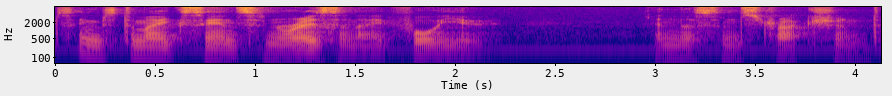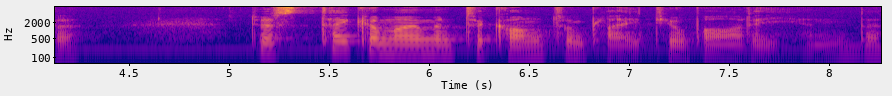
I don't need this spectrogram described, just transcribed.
seems to make sense and resonate for you in this instruction to just take a moment to contemplate your body and uh,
